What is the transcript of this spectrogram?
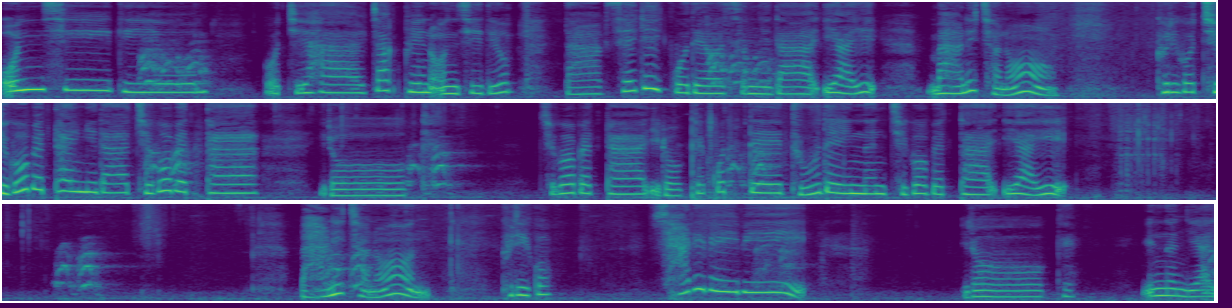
온시디움. 꽃이 활짝 핀 온시디움 딱 3개 입고 되었습니다. 이 아이 12,000원. 그리고 지고베타입니다. 지고베타. 이렇게. 지고베타 이렇게 꽃대 두 대 있는 지고베타 이 아이 12,000원. 그리고 샤리베이비 이렇게 있는 이 아이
